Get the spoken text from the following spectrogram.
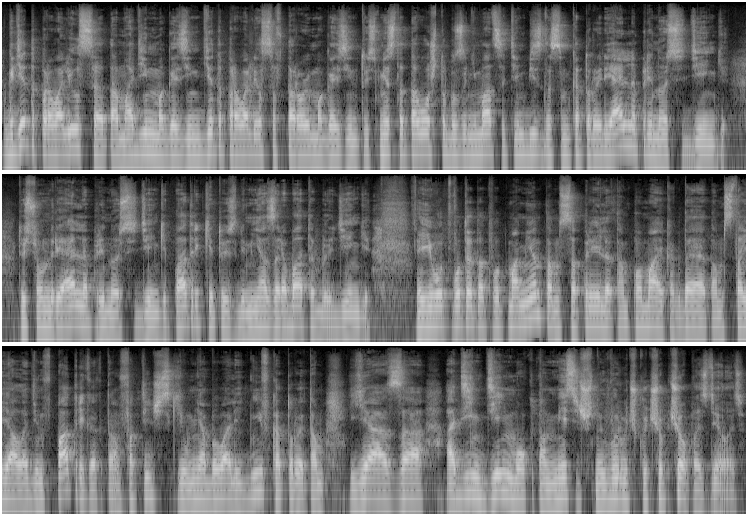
где-то провалился там один магазин, где-то провалился второй магазин. То есть вместо того, чтобы заниматься тем бизнесом, который реально приносит деньги, то есть он реально приносит деньги, Патрики, то есть для меня зарабатывают деньги. И вот, вот этот вот момент там с апреля там по май, когда я там стоял один в Патриках, там фактически у меня бывали дни, в которые там я за один день мог там месячную выручку чоп-чопа сделать.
